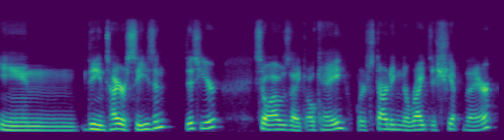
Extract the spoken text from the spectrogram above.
in the entire season this year. So I was like, okay, we're starting to right the ship there.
